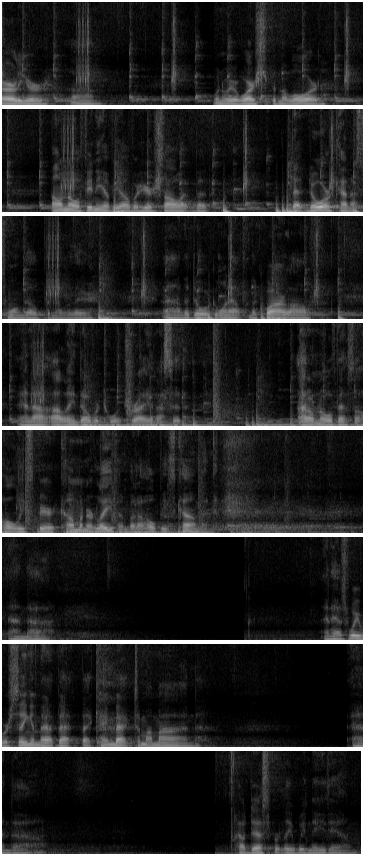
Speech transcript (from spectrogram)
earlier um, when we were worshiping the Lord. I don't know if any of you over here saw it, but that door kind of swung open over there. Uh, the door going out from the choir loft. And I, I leaned over toward Trey and I said, I don't know if that's the Holy Spirit coming or leaving, but I hope he's coming. And uh, and as we were singing that, that that came back to my mind. And uh, how desperately we need him.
